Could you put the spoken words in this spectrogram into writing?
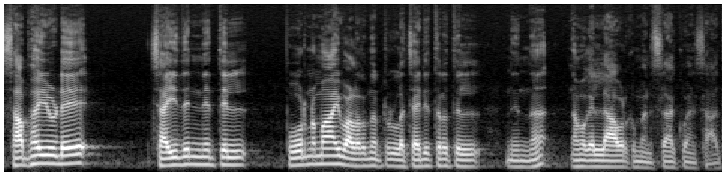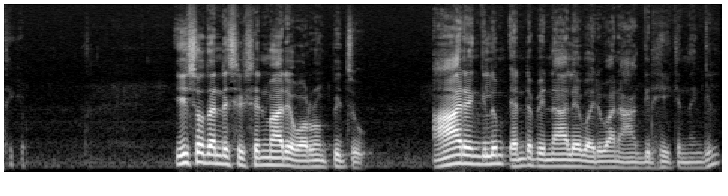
സഭയുടെ ചൈതന്യത്തിൽ പൂർണമായി വളർന്നിട്ടുള്ള ചരിത്രത്തിൽ നിന്ന് നമുക്കെല്ലാവർക്കും മനസ്സിലാക്കുവാൻ സാധിക്കും. ഈശോ തന്റെ ശിഷ്യന്മാരെ ഓർമ്മിപ്പിച്ചു. ആരെങ്കിലും എന്റെ പിന്നാലെ വരുവാൻ ആഗ്രഹിക്കുന്നെങ്കിൽ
